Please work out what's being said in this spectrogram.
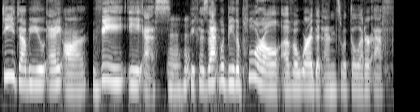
D W A R V E S Mhm. because that would be the plural of a word that ends with the letter F.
